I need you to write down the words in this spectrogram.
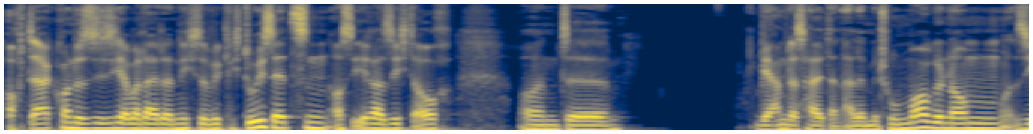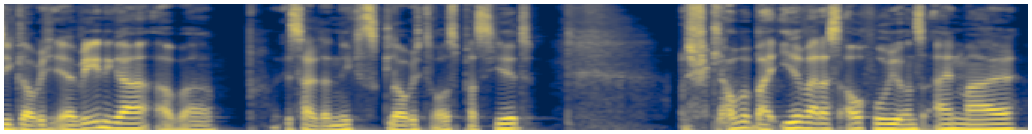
auch da konnte sie sich aber leider nicht so wirklich durchsetzen, aus ihrer Sicht auch. Und äh, wir haben das halt dann alle mit Humor genommen, sie glaube ich eher weniger, aber ist halt dann nichts, glaube ich, draus passiert. Und ich glaube, bei ihr war das auch, wo wir uns einmal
